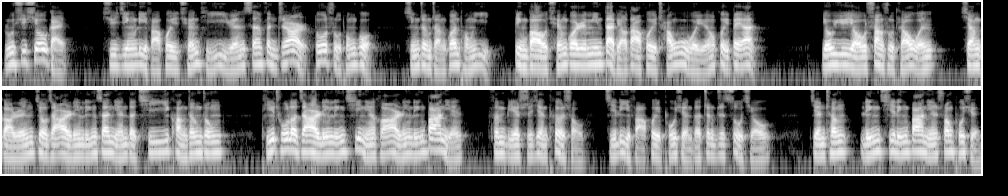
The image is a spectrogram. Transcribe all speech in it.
如需修改，需经立法会全体议员三分之二多数通过，行政长官同意，并报全国人民代表大会常务委员会备案。由于有上述条文，香港人就在二零零三年的七一抗争中，提出了在二零零七年和二零零八年分别实现特首及立法会普选的政治诉求。简称“零七零八年双普选”。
